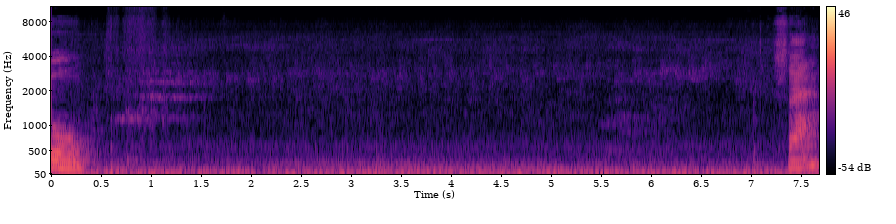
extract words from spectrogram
Cô. Sáng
